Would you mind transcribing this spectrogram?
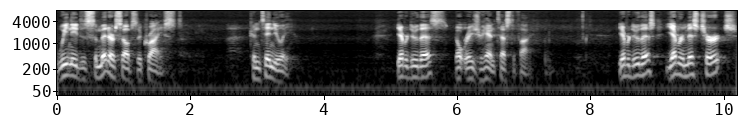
We need to submit ourselves to Christ continually. You ever do this? Don't raise your hand, testify. You ever do this? You ever miss church?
